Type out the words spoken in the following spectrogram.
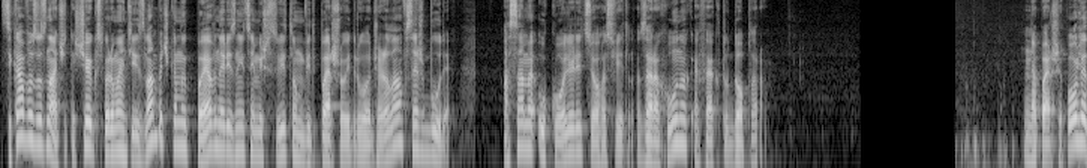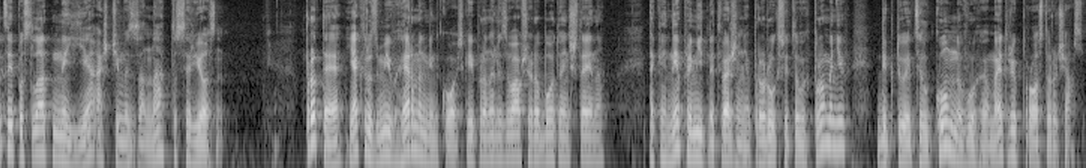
Цікаво зазначити, що в експерименті із лампочками певна різниця між світлом від першого і другого джерела все ж буде, а саме у кольорі цього світла за рахунок ефекту Доплера. На перший погляд, цей постулат не є аж чимось занадто серйозним. Проте, як зрозумів Герман Мінковський, проаналізувавши роботу Ейнштейна, таке непримітне твердження про рух світлових променів диктує цілком нову геометрію простору часу.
